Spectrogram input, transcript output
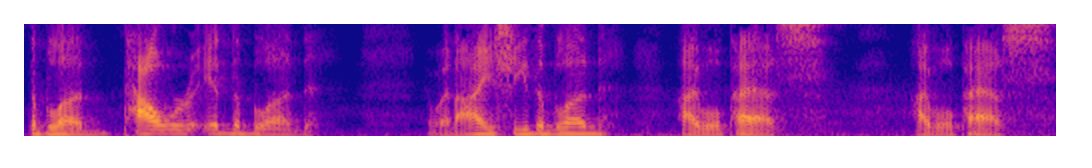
the blood, power in the blood. When I see the blood, I will pass. I will pass.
